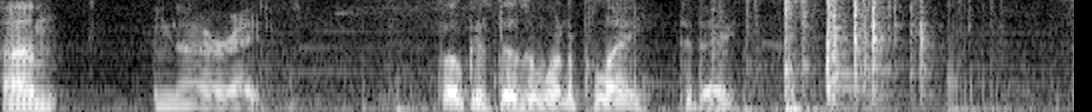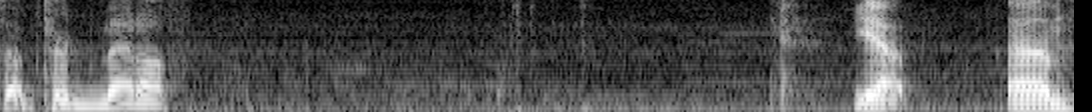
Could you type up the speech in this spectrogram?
Um, all right. Focus doesn't want to play today, so I'm turning that off. Yeah. Um,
